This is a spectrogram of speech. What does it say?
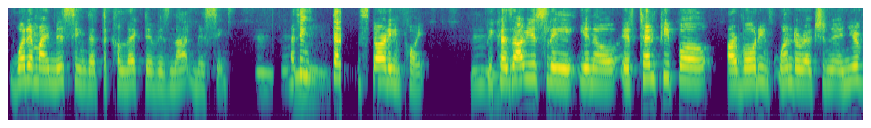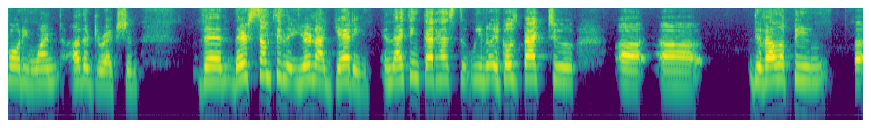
what am I missing that the collective is not missing? Mm-hmm. I think mm. that's the starting point. Mm-hmm. Because obviously, you know, if 10 people are voting one direction and you're voting one other direction, then there's something that you're not getting. And I think that has to, you know, it goes back to uh, uh, developing a,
